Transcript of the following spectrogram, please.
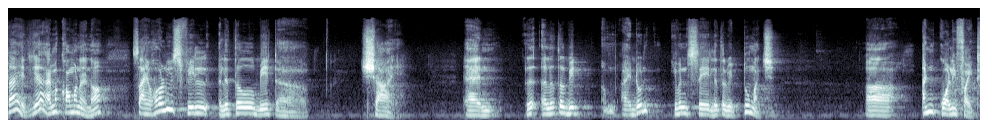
Right, yeah, I'm a commoner, you know. So I always feel a little bit uh, shy and a little bit, um, I don't even say a little bit, too much, uh, unqualified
